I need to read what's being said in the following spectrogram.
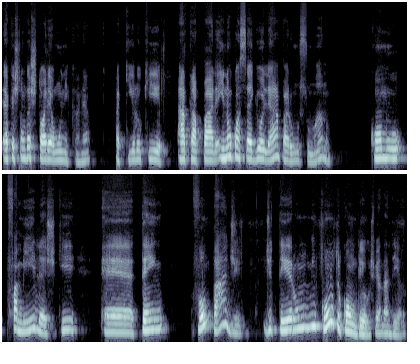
é a questão da história única. Né? aquilo que atrapalha e não consegue olhar para o muçulmano como famílias que é, têm vontade de ter um encontro com Deus verdadeiro.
